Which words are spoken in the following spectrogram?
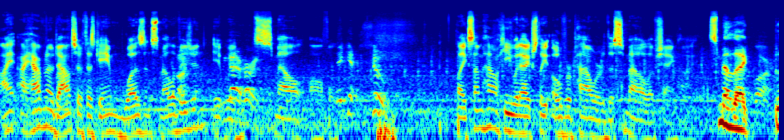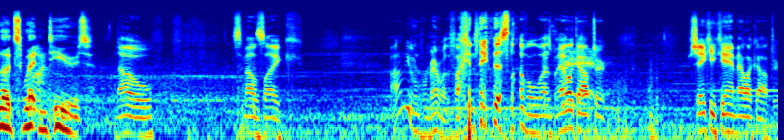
I, I have no doubts if this game was in smell-o-vision, it would smell awful. They get the suit. Like somehow he would actually overpower the smell of Shanghai. Smell like blood, sweat, and tears. No. It smells like I don't even remember what the fucking name of this level was, but helicopter. Shaky cam helicopter.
